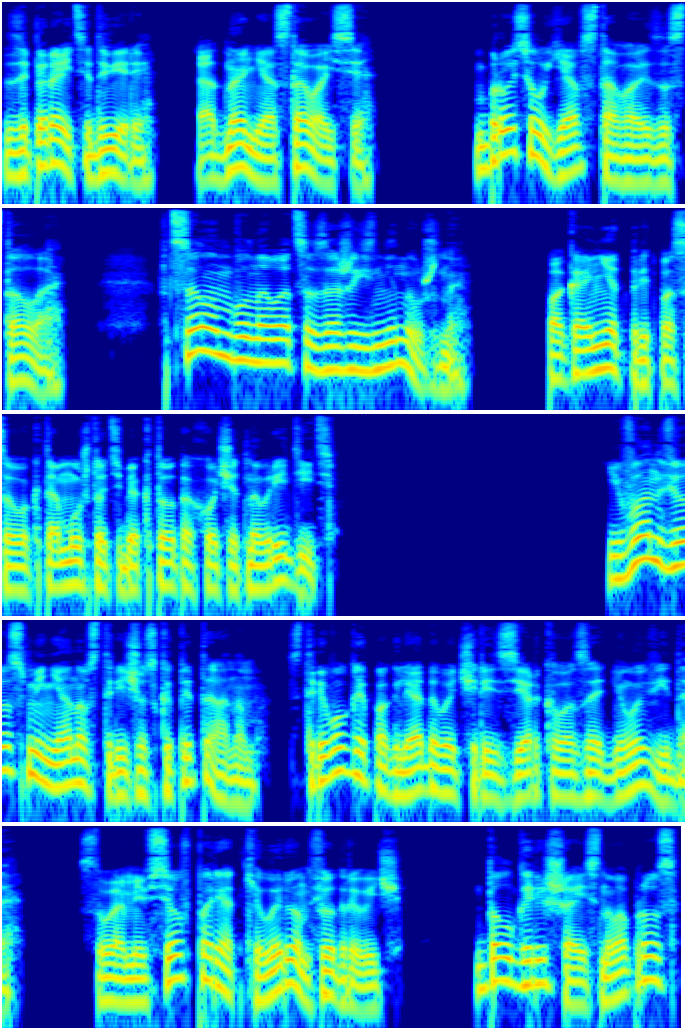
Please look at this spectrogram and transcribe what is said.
«Запирайте двери, одна не оставайся», — бросил я, вставая из-за стола. В целом волноваться за жизнь не нужно, пока нет предпосылок к тому, что тебе кто-то хочет навредить. Иван вез меня навстречу с капитаном, с тревогой поглядывая через зеркало заднего вида. «С вами все в порядке, Ларион Федорович?» Долго решаясь на вопрос,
